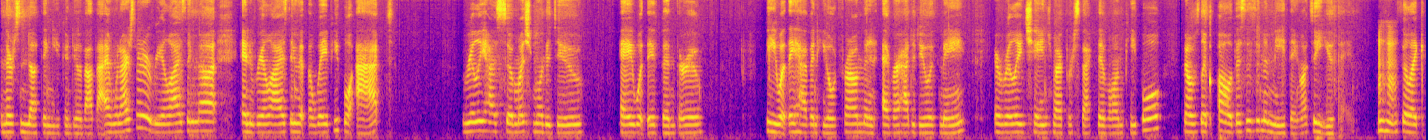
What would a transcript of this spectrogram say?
And there's nothing you can do about that. And when I started realizing that and realizing that the way people act really has so much more to do, A, what they've been through, B, what they haven't healed from than it ever had to do with me, it really changed my perspective on people. And I was like, oh, this isn't a me thing. That's a you thing. Mm-hmm. So, like,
